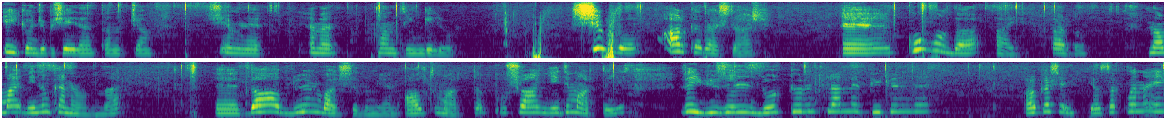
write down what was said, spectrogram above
ilk önce bir şeyden tanıtacağım. Şimdi hemen tanıtayım geliyorum. Şimdi arkadaşlar eee Google'da ay pardon normal benim kanalımda ee, daha dün başladım yani 6 Mart'ta. Bu şu an 7 Mart'tayız. Ve 154 görüntülenme bir günde. Arkadaşlar yasaklanan en,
